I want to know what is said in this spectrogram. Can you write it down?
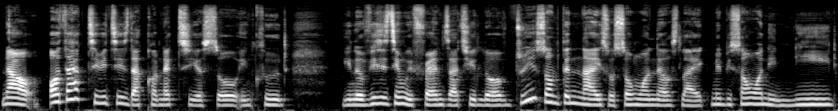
Now, other activities that connect to your soul include you know, visiting with friends that you love, doing something nice for someone else, like maybe someone in need,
